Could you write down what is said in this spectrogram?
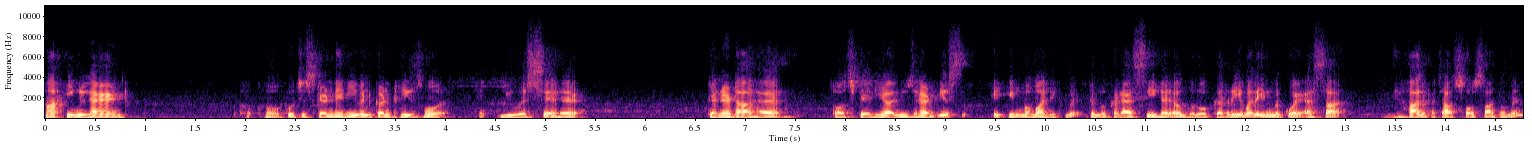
हाँ इंग्लैंड हो, कुछ स्कैंडिनेवियन कंट्रीज़ हों यूएसए है कनाडा है ऑस्ट्रेलिया न्यूजीलैंड इस, इन ममालिक में डेमोक्रेसी है और ग्रो कर रही है। मगर इनमें कोई ऐसा हाल पचास सौ सालों में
